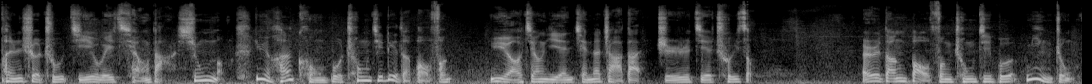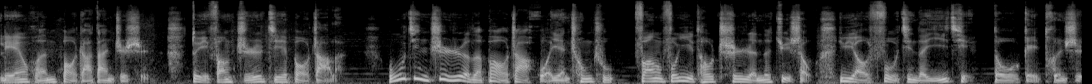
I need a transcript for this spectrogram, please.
喷射出极为强大、凶猛、蕴含恐怖冲击力的暴风，欲要将眼前的炸弹直接吹走。而当暴风冲击波命中连环爆炸弹之时，对方直接爆炸了，无尽炙热的爆炸火焰冲出，仿佛一头吃人的巨兽，欲要附近的一切都给吞噬。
